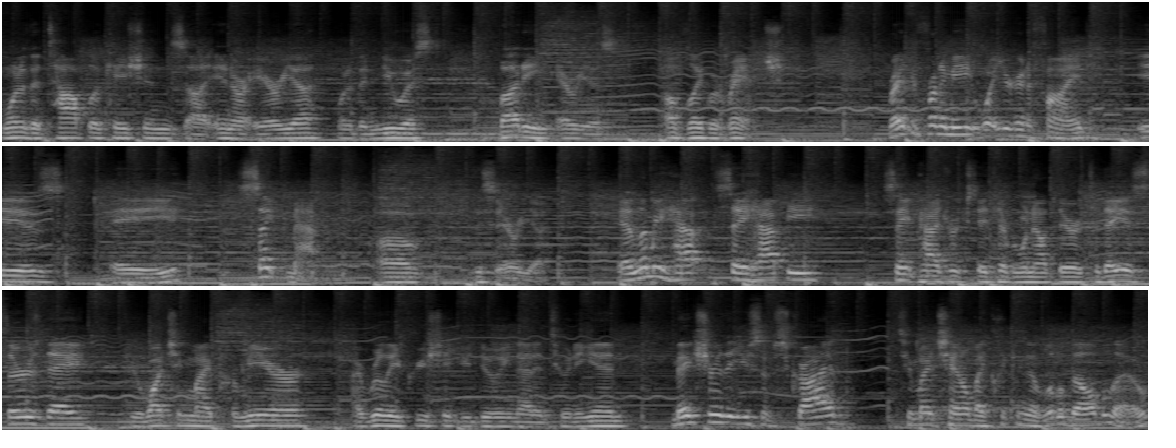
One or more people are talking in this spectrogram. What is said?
one of the top locations uh, in our area, one of the newest budding areas of Lakewood Ranch. Right in front of me, what you're gonna find is a site map of this area. And let me ha say happy St. Patrick's Day to everyone out there. Today is Thursday. If you're watching my premiere. I really appreciate you doing that and tuning in. Make sure that you subscribe to my channel by clicking the little bell below.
